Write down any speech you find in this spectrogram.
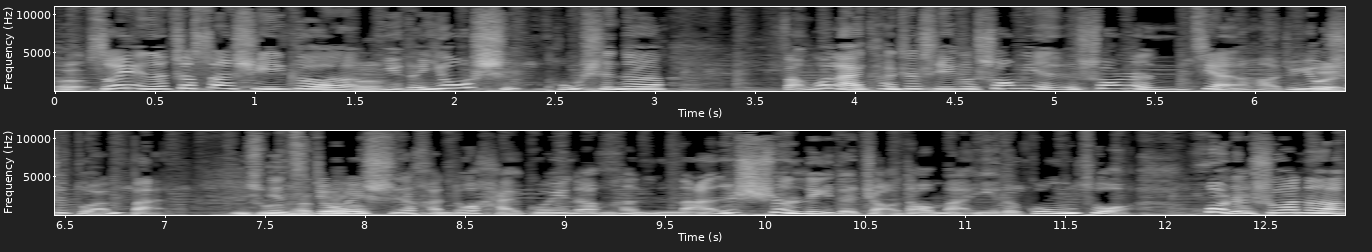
呃。所以呢，这算是一个嗯。你的优势，同时呢，反过来看，这是一个双面双刃剑哈，就又是短板，因此就会。使很多海归呢很难顺利的找到满意的工作，或者说呢，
